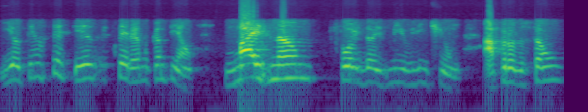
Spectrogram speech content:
e eu tenho certeza que seremos campeão. Mas não foi 2021. A produção,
